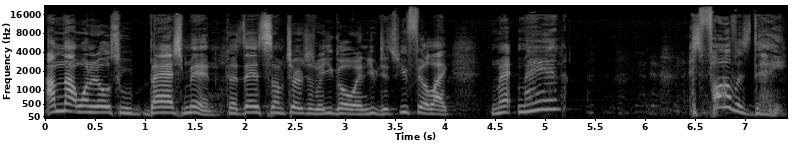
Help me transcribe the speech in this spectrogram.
I'm not one of those who bash men because there's some churches where you go and you just you feel like, man it's Father's Day.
